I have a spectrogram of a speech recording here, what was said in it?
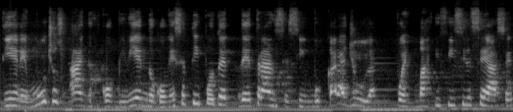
tiene muchos años conviviendo con ese tipo de, de, trance sin buscar ayuda, pues más difícil se hace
